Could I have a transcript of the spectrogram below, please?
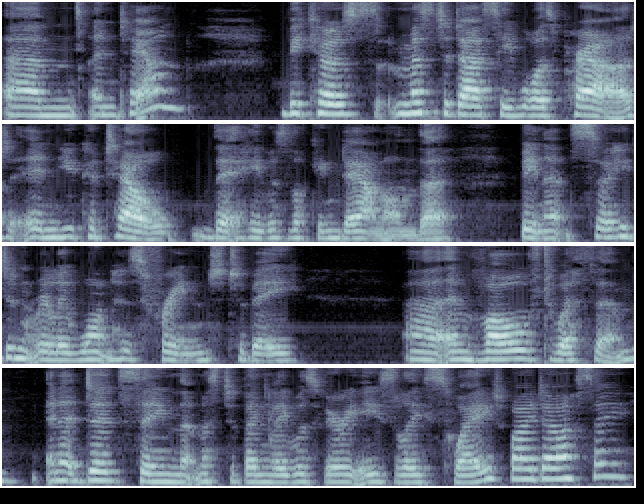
um, in town because Mr. Darcy was proud and you could tell that he was looking down on the Bennets, so he didn't really want his friend to be uh, involved with them. And it did seem that Mr. Bingley was very easily swayed by Darcy,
